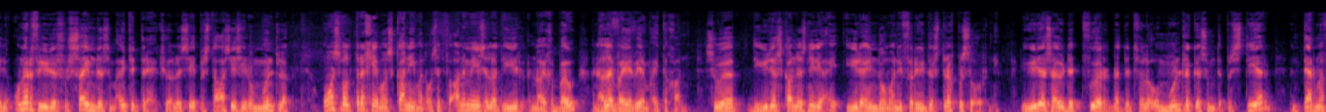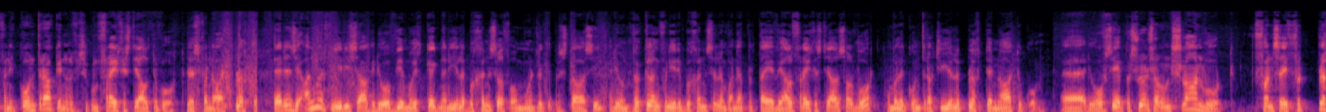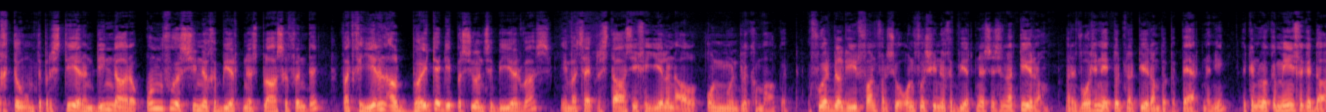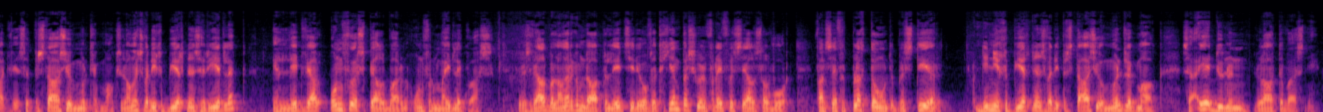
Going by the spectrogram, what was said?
en die onderverhuurders versuim dus om uit te trek. So hulle sê prestasie is hier onmoontlik Ons wil teruggee, maar ons kan nie want ons het vir ander mense laat huur in daai gebou en hulle weier weer om uit te gaan. So die huurders kan dus nie die huureiendom aan die verhuurders terugbesorg nie. Die huurders hou dit voor dat dit vir hulle onmoontlik is om te presteer in terme van die kontrak en hulle versoek om vrygestel te word. Dis van daai pligte. Tydens die antwoord van hierdie saak het die hof weer mooi gekyk na die hele beginsel van onmoontlike prestasie en die ontwikkeling van hierdie beginsel en wanneer partye wel vrygestel sal word om hulle kontraktuele pligte na te kom. Uh die hof sê 'n persoon sal ontslaan word van sy verpligting om te presteer indien daar 'n onvoorsiene gebeurtenis plaasgevind het wat geheel en al buite die persoon se beheer was en wat sy prestasie geheel en al onmoontlik gemaak het. 'n Voorbeeld hiervan van so 'n onvoorsiene gebeurtenis is 'n natuurramp, maar dit word nie net tot natuurrampe beperk nie. Dit kan ook 'n menslike daad wees wat prestasie onmoontlik maak, solank as wat die gebeurtenis redelik en let wel onvoorspelbaar en onvermydelik was. Dit is wel belangrik om daarop te let sê die hof dat geen persoon vrygestel sal word van sy verpligting om te presteer indien die gebeurtenis wat die prestasie onmoontlik maak sy eie doen en late was nie.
